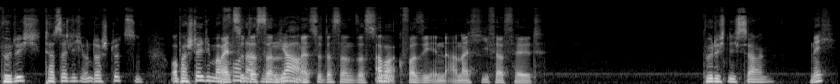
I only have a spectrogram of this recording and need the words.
würde ich tatsächlich unterstützen. Aber stell dir mal Meinst vor, du, dass dann, Jahr meinst du, dass dann das so Aber- quasi in Anarchie verfällt? würde ich nicht sagen. Nicht?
